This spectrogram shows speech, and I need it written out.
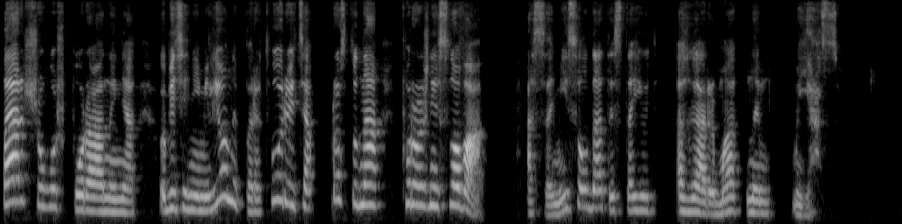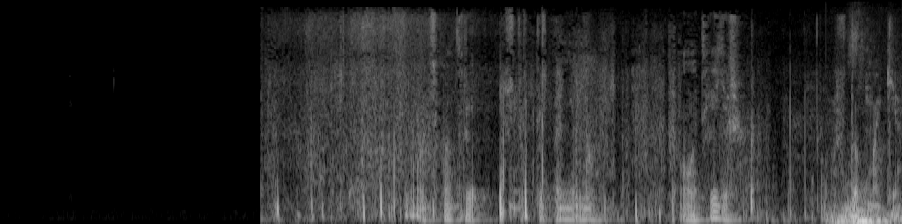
першого ж поранення обіцяні мільйони перетворюються просто на порожні слова, а самі солдати стають гарматним м'ясом. Смотри. Чтоб ты понимал. Вот видишь, в Токмаке.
